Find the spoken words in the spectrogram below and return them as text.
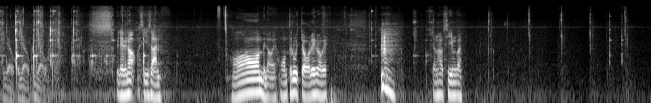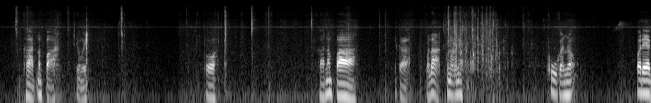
เขย่าเขย่าเขย่าเป็นไรพี่น้องสีสันหอมพี่น้องเอ้ยหอมทะลุจอเลยพี่น้องเอ้ย จนเอาซีมก่อน ขาดน้ำปลาพี่น้องเอ้ยพอขาดน้ำปลาแล้วก็ปลาลาดหน่อยหนึงคู่กันเนาะปลาแดก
